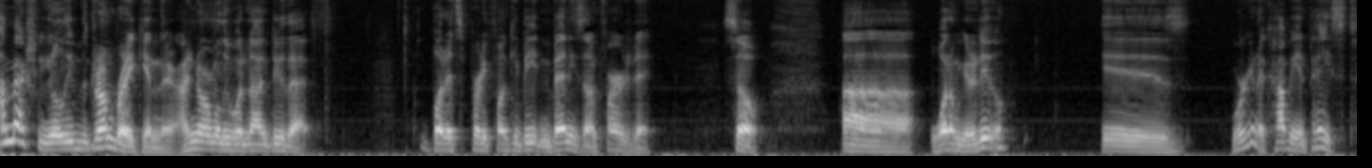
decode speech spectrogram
I'm actually going to leave the drum break in there. I normally would not do that. But it's a pretty funky beat, and Benny's on fire today. So, uh, what I'm going to do is we're going to copy and paste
